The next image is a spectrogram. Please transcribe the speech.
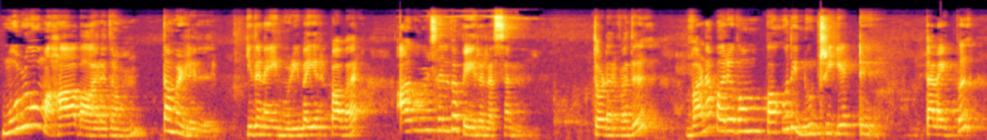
முழு மகாபாரதம் தமிழில். இதனை மொழிபெயர்ப்பவர் அருள் செல்வ பேரரசன். தொடர்வது வனபருவம் பகுதி நூற்றி எட்டு. தலைப்பு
